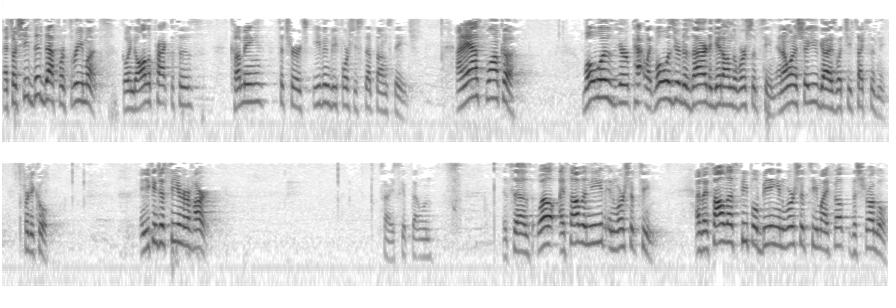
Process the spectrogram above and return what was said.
And so she did that for three months, going to all the practices, coming to church even before she stepped on stage. And I asked Blanca, what was your like? What was your desire to get on the worship team? And I want to show you guys what she texted me. It's pretty cool. And you can just see her heart. Sorry, skip that one. It says, Well, I saw the need in worship team. As I saw less people being in worship team, I felt the struggle.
